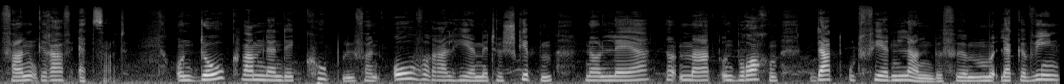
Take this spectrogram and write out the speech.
von Graf Edzard. Und da kam dann der Kublü von overall her mit den Skippen, noch leer, noch Markt und Brochen, dat ut Pferden Land. Für lecker Wien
